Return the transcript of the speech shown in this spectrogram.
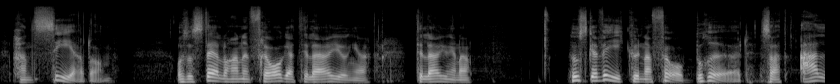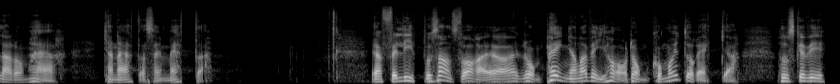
Han ser dem. Och så ställer han en fråga till, lärjungarna. till lärjungarna. Hur ska vi kunna få bröd så att alla de här kan äta sig mätta? Ja, Filippos han svarar, ja, de pengarna vi har de kommer inte att räcka. Hur ska vi,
